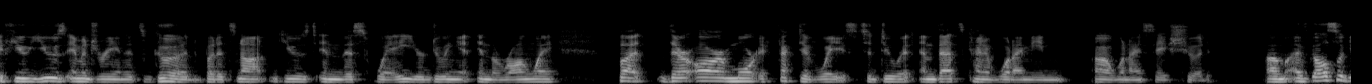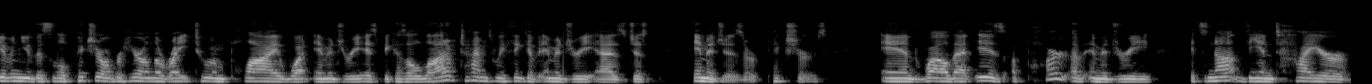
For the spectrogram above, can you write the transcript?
if you use imagery and it's good, but it's not used in this way, you're doing it in the wrong way. But there are more effective ways to do it, and that's kind of what I mean uh, when I say should. Um, I've also given you this little picture over here on the right to imply what imagery is, because a lot of times we think of imagery as just images or pictures. And while that is a part of imagery, it's not the entire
